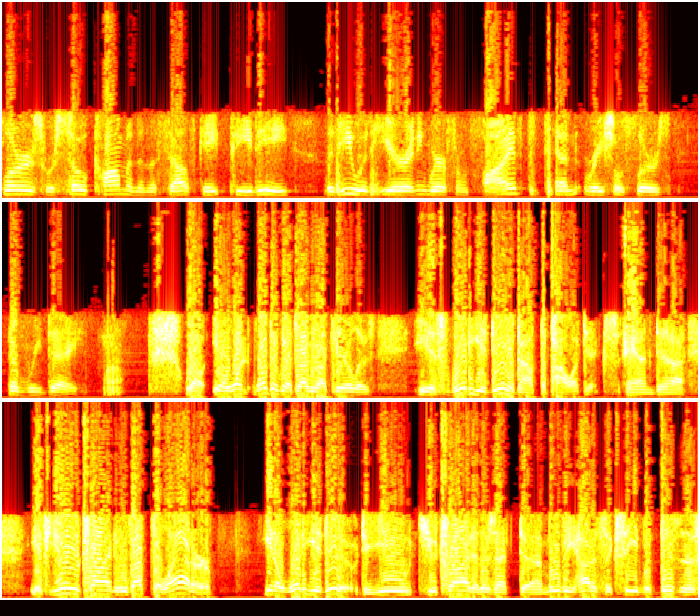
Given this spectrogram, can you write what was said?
slurs were so common in the Southgate PD that he would hear anywhere from five to ten racial slurs every day. Well, you know, one one thing we're talking about, Carol, is is what do you do about the politics? And uh, if you're trying to move up the ladder, you know, what do you do? Do you do you try to? There's that uh, movie, How to Succeed with Business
